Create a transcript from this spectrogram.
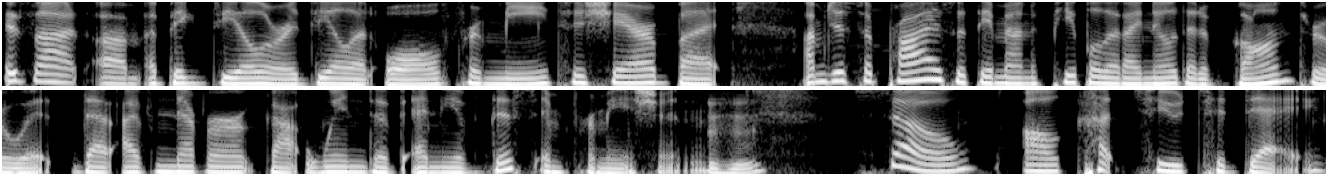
it's not um, a big deal or a deal at all for me to share. But I'm just surprised with the amount of people that I know that have gone through it that I've never got wind of any of this information. Mhm. So I'll cut to today.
